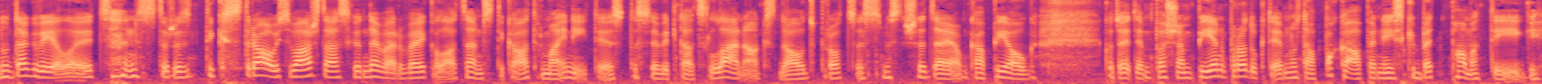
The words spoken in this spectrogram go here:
Nu, degvielai cenas tur tik strauji svārstās, ka nevar veikalā cenas tik ātri mainīties. Tas jau ir tāds lēnāks daudz process. Mēs redzējām, kā pieauga kaut kādiem pašam piena produktiem, nu tā pakāpeniski, bet pamatīgi.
